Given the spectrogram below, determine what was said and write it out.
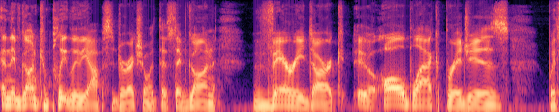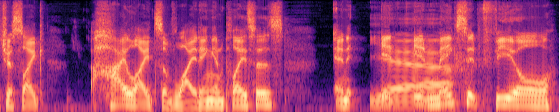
And they've gone completely the opposite direction with this. They've gone very dark, all black bridges, with just like highlights of lighting in places. And yeah. it, it makes it feel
